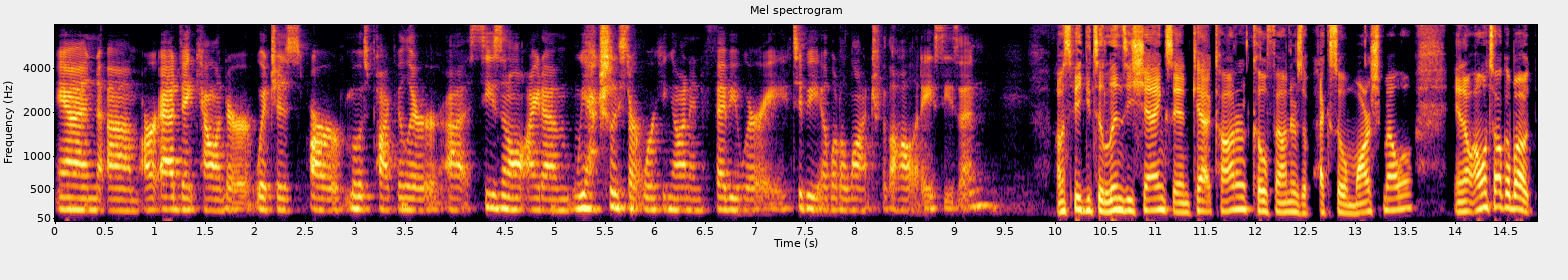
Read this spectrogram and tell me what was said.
And um, our advent calendar, which is our most popular uh, seasonal item, we actually start working on in February to be able to launch for the holiday season. I'm speaking to Lindsay Shanks and Kat Connor, co-founders of XO Marshmallow. And I want to talk about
